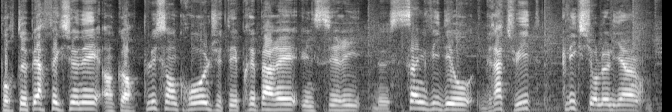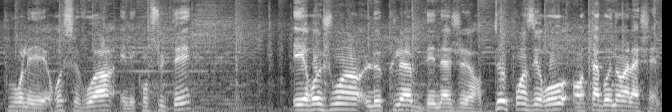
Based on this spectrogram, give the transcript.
Pour te perfectionner encore plus en crawl, je t'ai préparé une série de 5 vidéos gratuites. Clique sur le lien pour les recevoir et les consulter. et rejoins le club des nageurs 2.0 en t'abonnant à la chaîne.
